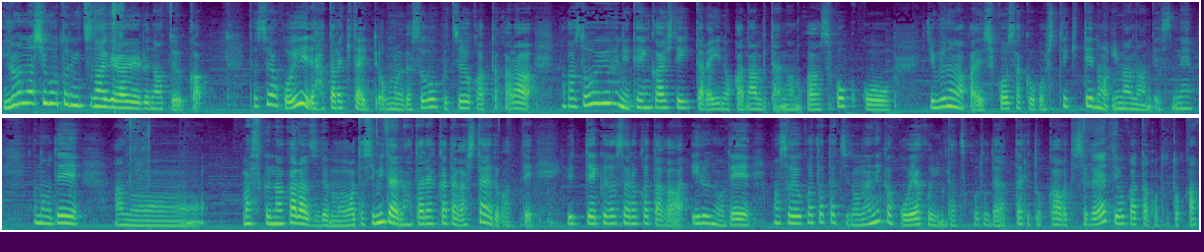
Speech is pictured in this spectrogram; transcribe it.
いろんな仕事につなげられるなというか私はこう家で働きたいって思いがすごく強かったからなんかそういうふうに展開していったらいいのかなみたいなのがすごくこう自分の中で試行錯誤してきての今なんですね。なので、あのーまあ、少なからずでも私みたいな働き方がしたいとかって言ってくださる方がいるので、まあ、そういう方たちの何かこう役に立つことであったりとか私がやってよかったこととか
